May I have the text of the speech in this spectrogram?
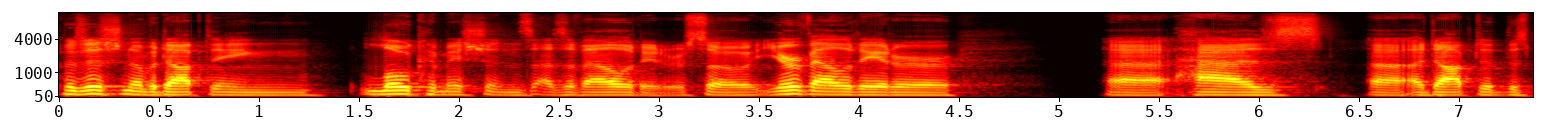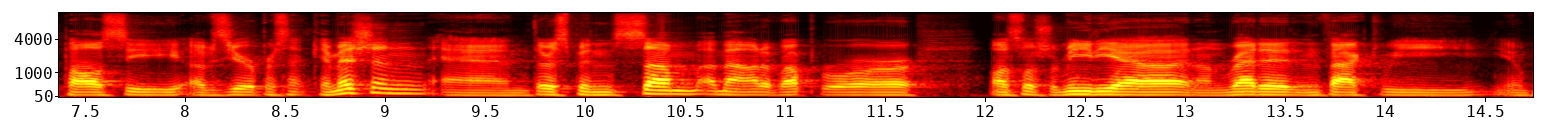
position of adopting low commissions as a validator. So your validator uh, has uh, adopted this policy of zero percent commission, and there's been some amount of uproar on social media and on Reddit. In fact, we you know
